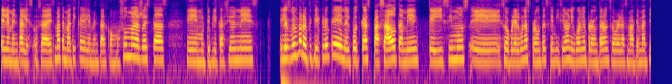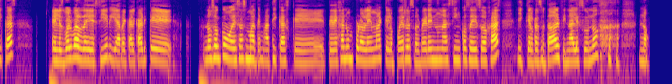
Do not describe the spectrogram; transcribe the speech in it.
elementales, o sea, es matemática elemental como sumas, restas, eh, multiplicaciones. Y les vuelvo a repetir, creo que en el podcast pasado también que hicimos eh, sobre algunas preguntas que me hicieron, igual me preguntaron sobre las matemáticas. Eh, les vuelvo a decir y a recalcar que no son como esas matemáticas que te dejan un problema que lo puedes resolver en unas 5 o 6 hojas y que el resultado al final es uno. no,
